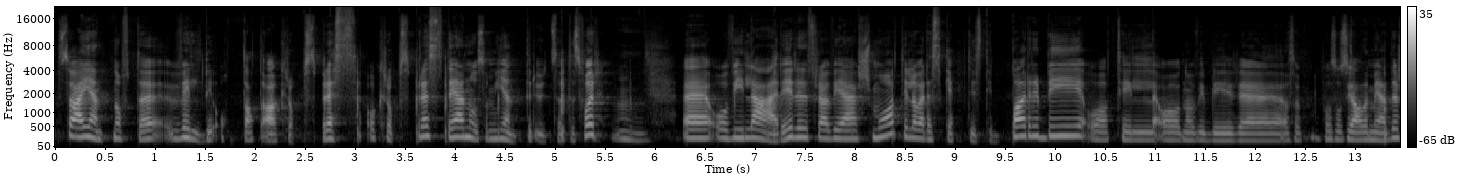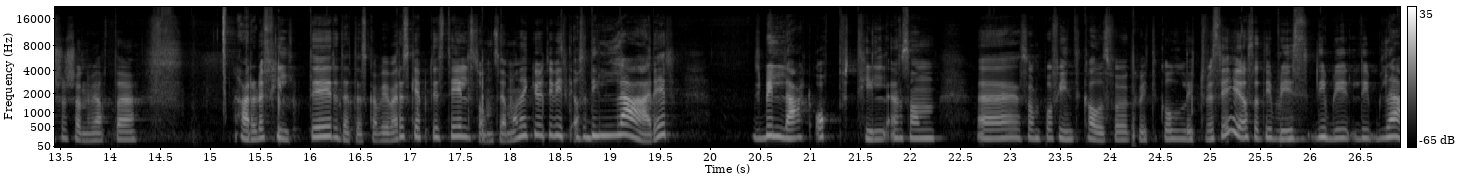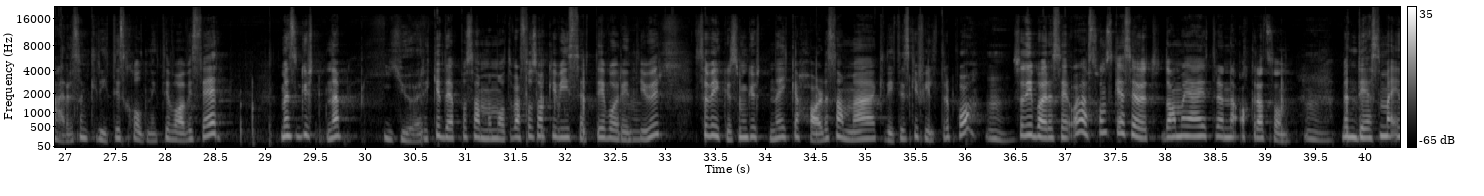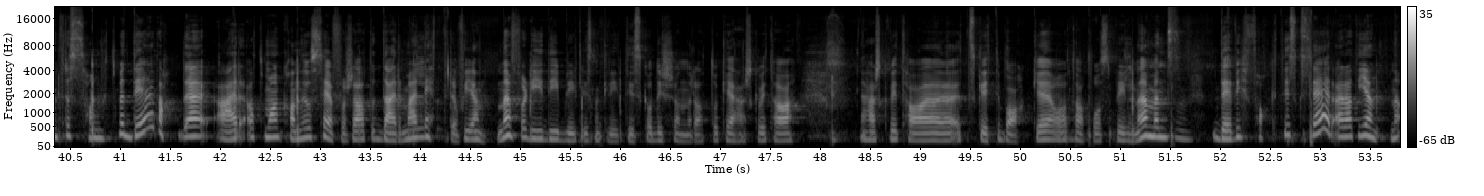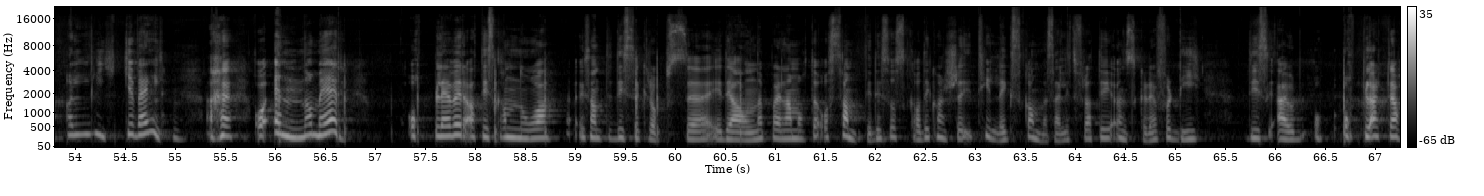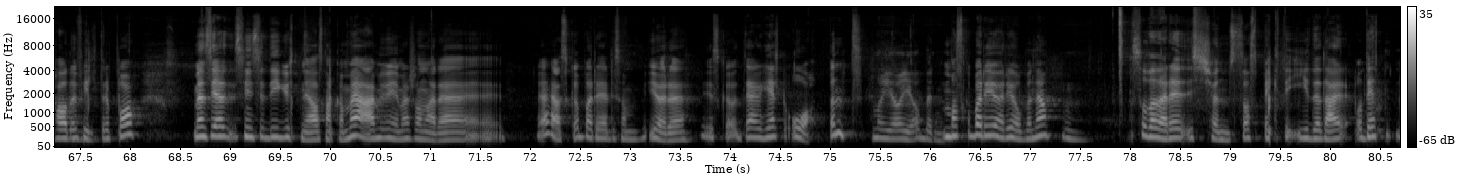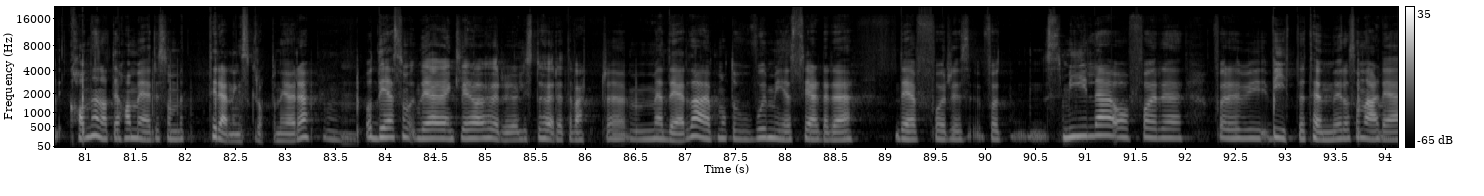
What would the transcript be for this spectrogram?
så er jentene ofte veldig opptatt av kroppspress. Og kroppspress det er noe som jenter utsettes for. Mm. Eh, og vi lærer fra vi er små til å være skeptiske til Barbie. Og, til, og når vi blir eh, altså på sosiale medier, så skjønner vi at eh, her er det filter. Dette skal vi være skeptiske til. Sånn ser man ikke ut i virkeligheten. Altså, de lærer. De blir lært opp til en sånn eh, som på fint kalles for critical literacy. Altså de, blir, de, blir, de lærer en sånn kritisk holdning til hva vi ser. Mens guttene gjør ikke det på samme måte. I hvert fall så har ikke vi sett det i våre intervjuer. Så virker det som guttene ikke har det samme kritiske filteret på. Mm. Så de bare ser å ja, sånn skal jeg se ut. Da må jeg trene akkurat sånn. Mm. Men det som er interessant med det, da, det er at man kan jo se for seg at det dermed er lettere for jentene, fordi de blir liksom kritiske og de skjønner at ok, her skal vi ta, her skal vi ta et skritt tilbake og ta på oss brillene. Men mm. det vi faktisk ser, er at jentene allikevel, mm. og enda mer, opplever at de skal nå sant, disse kroppsidealene på en eller annen måte. Og samtidig så skal de kanskje i tillegg skamme seg litt for at de ønsker det fordi de er jo opplært til å ha det filteret på. Mens jeg synes de guttene jeg har snakka med, er mye mer sånn herre ja, jeg skal bare liksom gjøre skal, Det er jo helt åpent. Man gjør jobben. Man skal bare gjøre jobben, ja. Mm. Så det der kjønnsaspektet i det der Og det kan hende at det har mer liksom, med treningskroppen å gjøre. Mm. Og det, som, det jeg egentlig har, hører, lyst til å høre etter hvert uh, med dere, da, er på en måte hvor mye ser dere det for, for smilet og for, for, hvite tenner og sånn? Er det,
